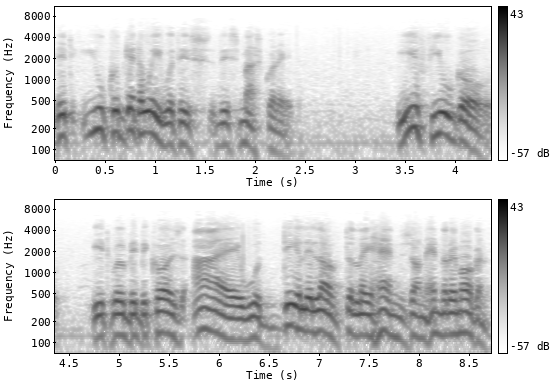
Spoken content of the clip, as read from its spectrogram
that you could get away with this, this masquerade. If you go, it will be because I would dearly love to lay hands on Henry Morgan.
